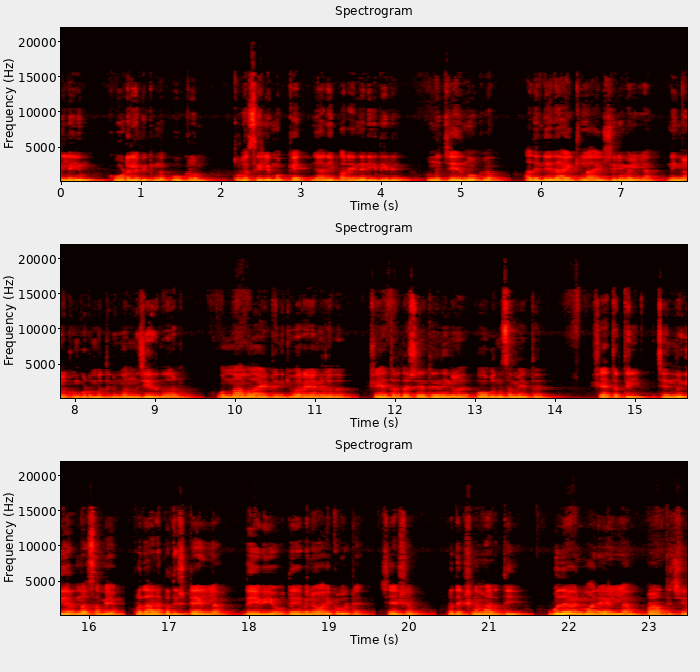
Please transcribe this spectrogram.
ഇലയും കൂടെ ലഭിക്കുന്ന പൂക്കളും തുളസിയിലും ഒക്കെ ഞാൻ ഈ പറയുന്ന രീതിയിൽ ഒന്ന് ചെയ്തു നോക്കുക. അതിന്റേതായിട്ടുള്ള ഐശ്വര്യമെല്ലാം നിങ്ങൾക്കും കുടുംബത്തിനും വന്നു ചേരുന്നതാണ്. ഒന്നാമതായിട്ട് എനിക്ക് പറയാനുള്ളത് ക്ഷേത്ര ദർശനത്തിന് നിങ്ങൾ പോകുന്ന സമയത്ത് ക്ഷേത്രത്തിൽ ചെന്നു കയറുന്ന സമയം പ്രധാന പ്രതിഷ്ഠയെല്ലാം ദേവിയോ ദേവനോ ആയിക്കൊള്ളട്ടെ. ശേഷം പ്രദക്ഷിണം നടത്തി ഉപദേവന്മാരെ എല്ലാം പ്രാർത്ഥിച്ച്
